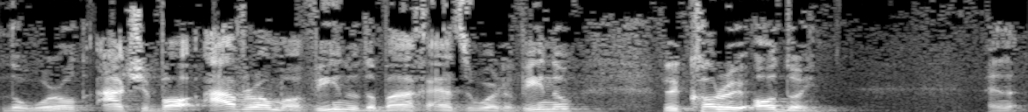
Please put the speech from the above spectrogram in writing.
the world. Avram Avinu, the Bach adds the word Avinu, the Kori Adoin. And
